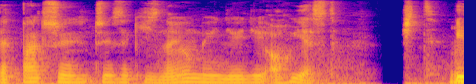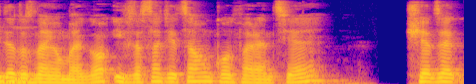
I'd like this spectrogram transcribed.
jak patrzy, czy jest jakiś znajomy i nie widzi, o jest. Pst, Idę Mhm. do znajomego i w zasadzie całą konferencję siedzę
